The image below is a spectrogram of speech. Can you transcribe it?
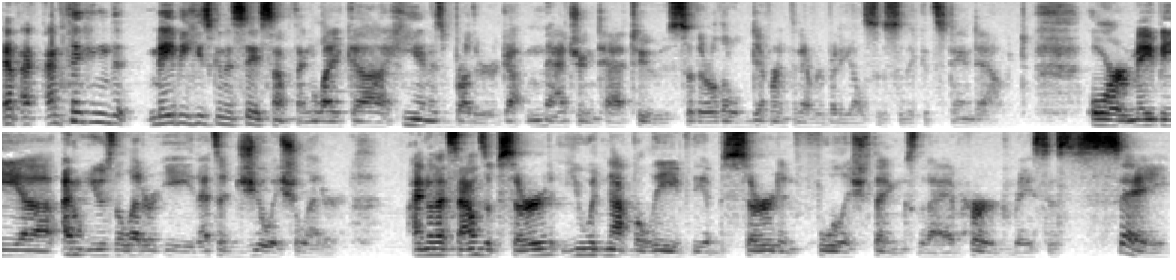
And I, am thinking that maybe he's going to say something like uh, he and his brother got matching tattoos, so they're a little different than everybody else's, so they could stand out. Or maybe uh, I don't use the letter E, that's a Jewish letter. I know that sounds absurd. You would not believe the absurd and foolish things that I have heard racists say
